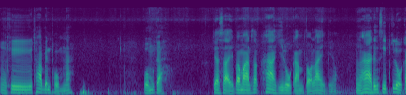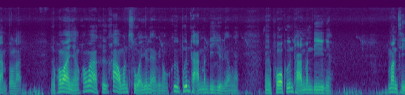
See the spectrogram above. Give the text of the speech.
อคือถ้าเป็นผมนะ ผมกะจะใส่ประมาณสักห้ากิโลกรัมต่อไร่พี่น้องห้าถึงสิบกิโลกรัมต่อไร่ เออเพราะว่าอย่างเพราะว่าคือข้าวมันสวยอยู่แล้วพี่น้องคือพื้นฐานมันดีอยู่แล้วไงเออพอพื้นฐานมันดีเนี่ย มันสิ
